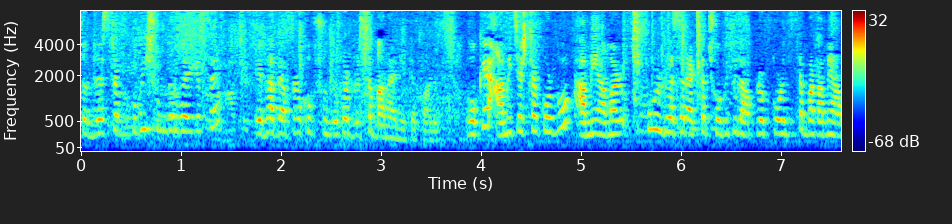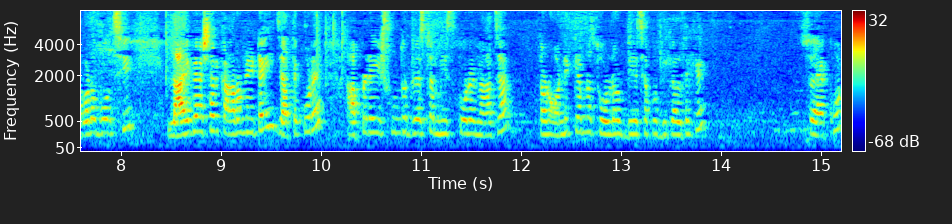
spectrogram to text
সো ড্রেসটা খুবই সুন্দর হয়ে গেছে। এভাবে আপনারা খুব সুন্দর করে ড্রেসটা বানিয়ে নিতে পারেন। ওকে আমি চেষ্টা করব, আমি আমার ফুল ড্রেসের একটা ছবি তুলে আপলোড করে দিতে বাট আমি আবারও বলছি লাইভে আসার কারণ এটাই, যাতে করে আপনারা এই সুন্দর ড্রেসটা মিস করে না যান। কারণ অনেকে আমরা সোল্ড আউট দিয়েছি আপু বিকাল থেকে। সো এখন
